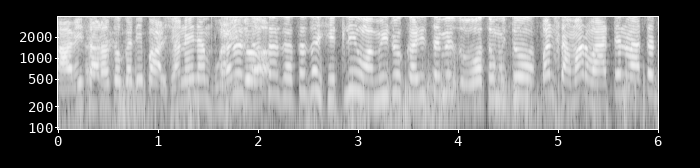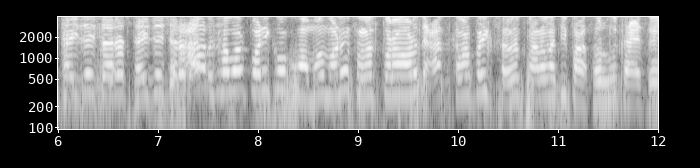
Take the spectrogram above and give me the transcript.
આવી શરતો કદી પાડશો નહીં ને આમ ભૂલી જો. જતા જતા તો કેટલી વોમિટો કરી તમે જોવો તો મિત્રો પણ તમાર વાતે ને વાત થઈ જાય શરત થઈ જાય શરત આ ખબર પડી કોક હોમો મળે શરત પરવાળો આજ ખબર પડી કે શરત પાડવાથી પાછળ શું થાય છે.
